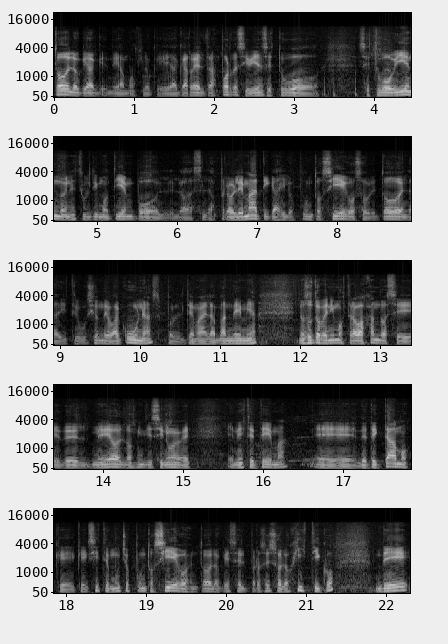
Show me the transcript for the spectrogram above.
todo lo que, digamos, lo que acarrea el transporte, si bien se estuvo, se estuvo viendo en este último tiempo las, problemáticas y los puntos ciegos, sobre todo en la distribución de vacunas por el tema de la pandemia, nosotros venimos trabajando hace desde mediados del 2019 en este tema, eh, detectamos que, existen muchos puntos ciegos en todo lo que es el proceso logístico de,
